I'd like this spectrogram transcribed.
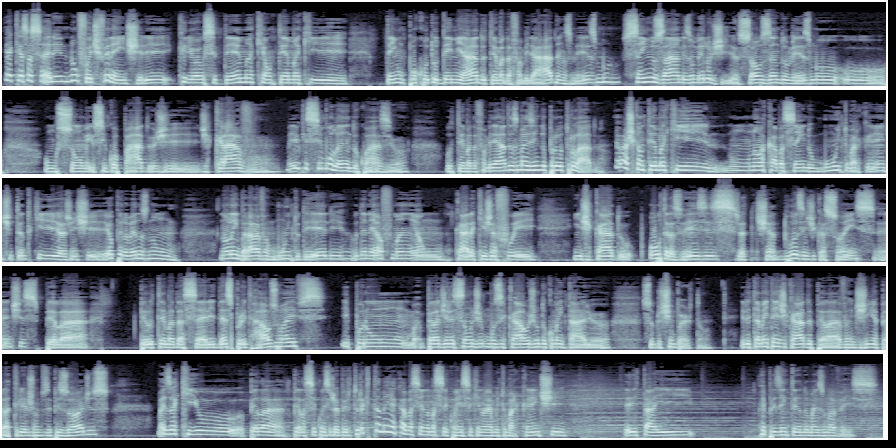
E aqui essa série não foi diferente. Ele criou esse tema, que é um tema que tem um pouco do DNA do tema da família Adams mesmo, sem usar a mesma melodia, só usando mesmo o, um som meio sincopado de, de cravo, meio que simulando quase o, o tema da família Adams, mas indo para outro lado. Eu acho que é um tema que não, não acaba sendo muito marcante, tanto que a gente, eu pelo menos não não lembrava muito dele. O Danny Elfman é um cara que já foi indicado outras vezes, já tinha duas indicações antes pela pelo tema da série Desperate Housewives e por um pela direção de, musical de um documentário sobre o Tim Burton. Ele também está indicado pela Vandinha pela trilha de um dos episódios, mas aqui o pela pela sequência de abertura que também acaba sendo uma sequência que não é muito marcante, ele está aí representando mais uma vez.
